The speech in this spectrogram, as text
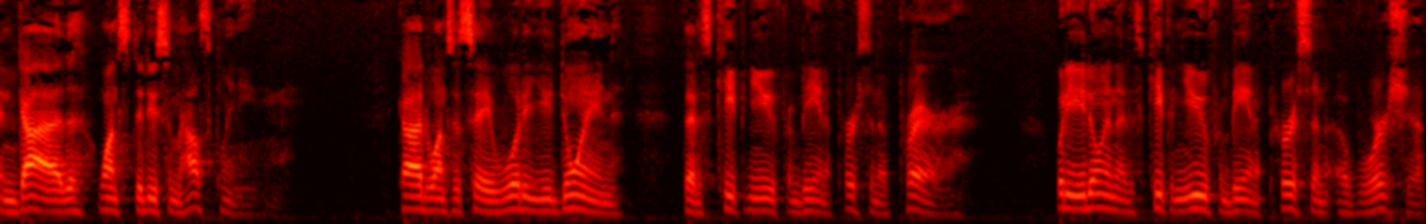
and God wants to do some house cleaning. God wants to say, What are you doing that is keeping you from being a person of prayer? What are you doing that is keeping you from being a person of worship?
